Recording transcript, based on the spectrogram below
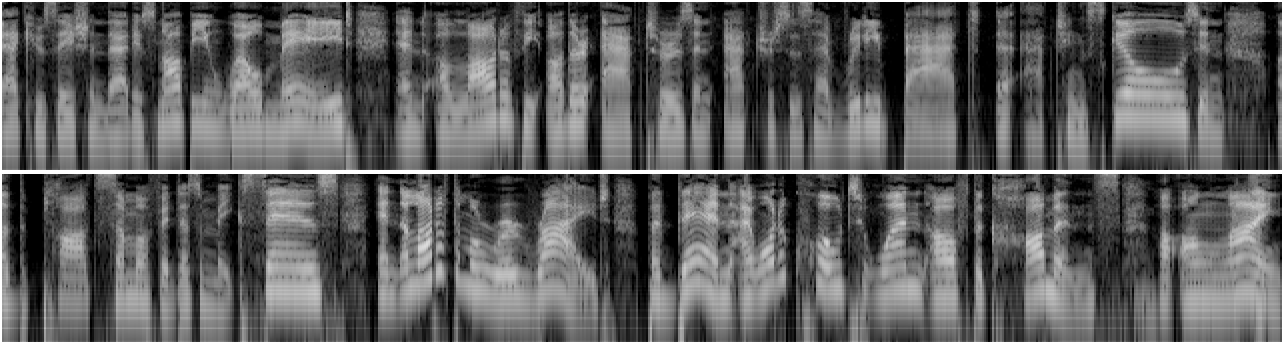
accusation that it's not being well made, and a lot of the other actors and actresses have really bad uh, acting skills, and uh, the plot, some of it doesn't make sense, and a lot of them were right. But then I want to quote one of the comments uh, online,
